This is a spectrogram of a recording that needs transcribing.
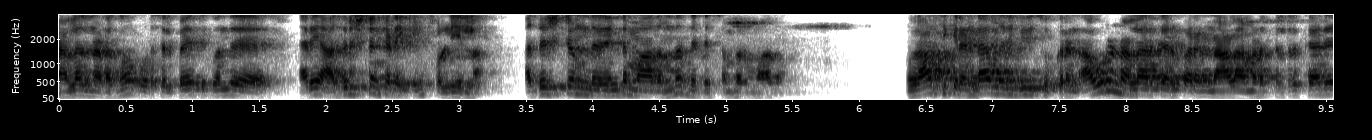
நல்லது நடக்கும். ஒரு சில பேர்த்துக்கு வந்து நிறைய அதிர்ஷ்டம் கிடைக்கும்னு சொல்லிடலாம். அதிர்ஷ்டம் நிறைந்த மாதம் தான் இந்த டிசம்பர் மாதம். ராசிக்கு ரெண்டாம் அதிபதி சுக்கரன். அவரும் நல்லா இருக்காரு பாருங்க. நாலாம் இடத்துல இருக்காரு.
